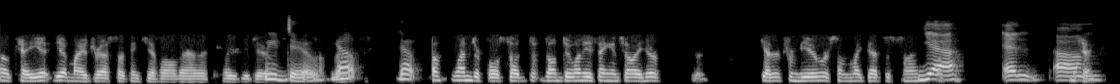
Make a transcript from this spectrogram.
Okay, you, you have my address. I think you have all that. I believe you do. We do. Yep. Yep. Oh, wonderful. So d- don't do anything until I hear, get it from you or something like that to sign. Yeah. And um, Okay.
